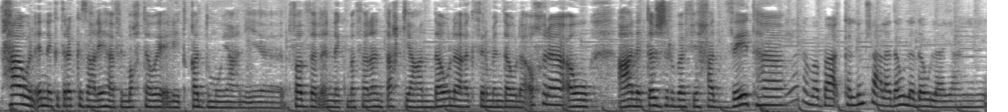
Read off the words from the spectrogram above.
تحاول أنك تركز عليها في المحتوى اللي تقدمه؟ يعني آه، تفضل أنك مثلا تحكي عن دولة أكثر من دولة أخرى أو عن التجربة في حد ذاتها؟ أنا ما بتكلمش على دولة دولة يعني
